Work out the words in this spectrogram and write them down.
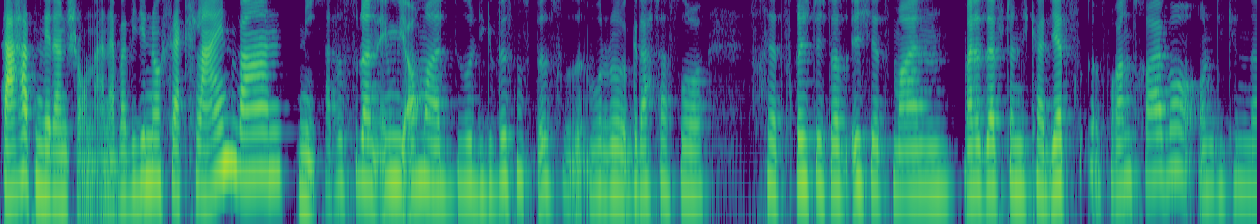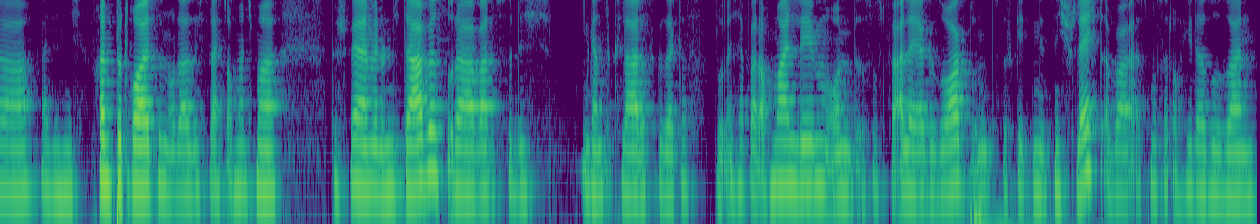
da hatten wir dann schon eine. Aber wie die noch sehr klein waren, nicht. Hattest du dann irgendwie auch mal so die Gewissensbiss, wo du gedacht hast, so, ist das jetzt richtig, dass ich jetzt mein, meine Selbstständigkeit jetzt äh, vorantreibe und die Kinder, weiß ich nicht, fremdbetreut sind oder sich vielleicht auch manchmal beschweren, wenn du nicht da bist? Oder war das für dich ganz klar, dass du gesagt hast, du, ich habe halt auch mein Leben und es ist für alle ja gesorgt und es geht ihnen jetzt nicht schlecht, aber es muss halt auch jeder so sein,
